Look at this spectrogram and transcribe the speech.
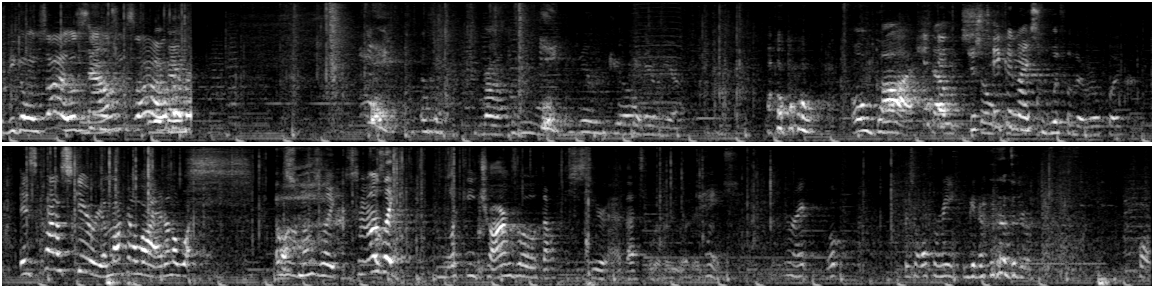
if you go inside, let's Now, see what's inside. okay. Eh, okay. Bro. Eh, there we go. Okay, there we go. Oh gosh, that looks Just so take a nice whiff of it real quick. It's kind of scary. I'm not gonna lie. I don't know what. It smells like smells like Lucky Charms, but without the syrup. That's literally what it it is. All right. Well, it's all for me. Get out of the door. Oh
